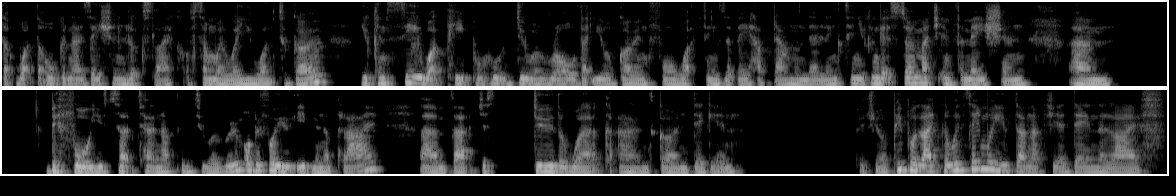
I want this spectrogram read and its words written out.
the, what the organization looks like of somewhere where you want to go, you can see what people who do a role that you're going for, what things that they have down on their LinkedIn. You can get so much information um, before you t- turn up into a room or before you even apply. Um, that just do the work and go and dig in. For sure, people like the same way you've done actually a day in the life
